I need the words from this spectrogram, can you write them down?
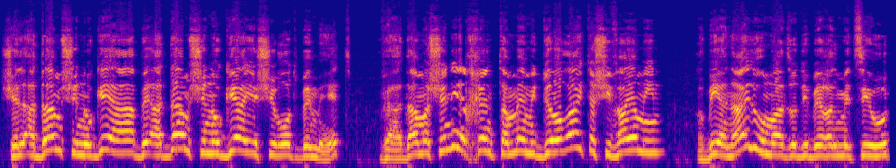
של אדם שנוגע באדם שנוגע ישירות במת, והאדם השני אכן טמא מדאורייתא שבעה ימים. רבי ינאי לעומת זאת דיבר על מציאות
